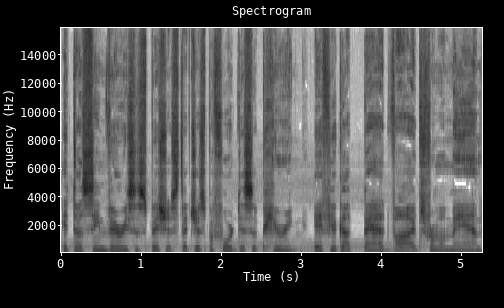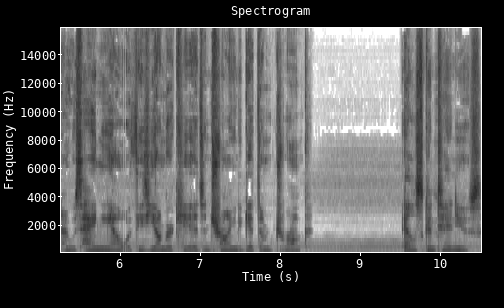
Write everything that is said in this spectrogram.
It does seem very suspicious that just before disappearing, Eefje got bad vibes from a man who was hanging out with these younger kids and trying to get them drunk. Else continues.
